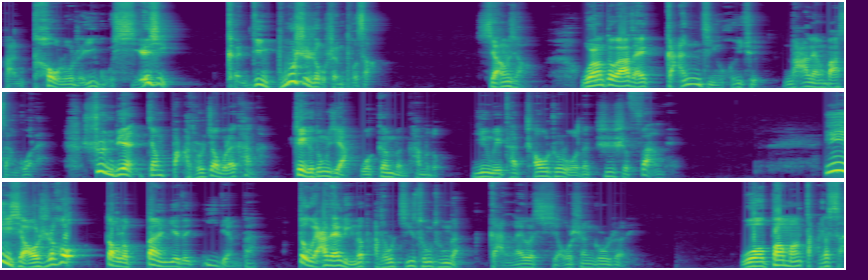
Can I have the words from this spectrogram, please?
还透露着一股邪性。”肯定不是肉身菩萨。想想，我让豆芽仔赶紧回去拿两把伞过来，顺便将把头叫过来看看。这个东西啊，我根本看不懂，因为它超出了我的知识范围。一小时后，到了半夜的一点半，豆芽仔领着把头急匆匆的赶来了小山沟这里。我帮忙打着伞，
